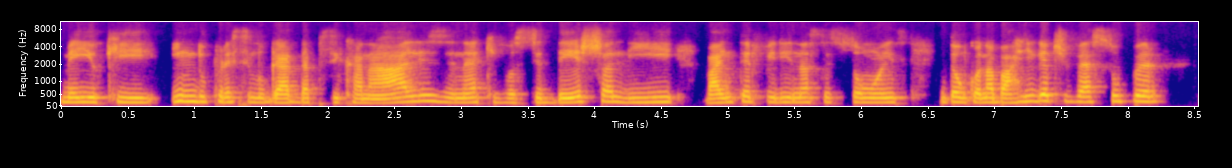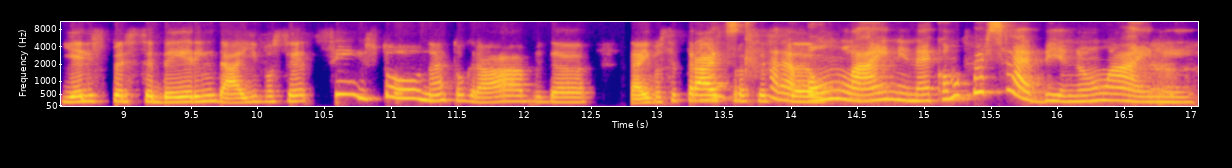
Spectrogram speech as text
meio que indo para esse lugar da psicanálise, né? Que você deixa ali, vai interferir nas sessões. Então, quando a barriga estiver super. E eles perceberem, daí você, sim, estou, né? Estou grávida. Daí você traz para a sessão. online, né? Como percebe no online?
